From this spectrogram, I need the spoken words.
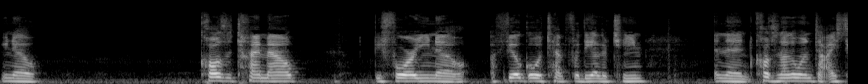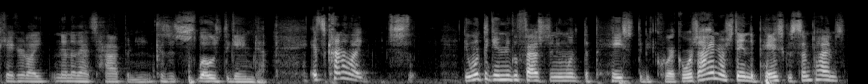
you know, calls a timeout before you know a field goal attempt for the other team, and then calls another one to ice the kicker. Like none of that's happening because it slows the game down. It's kind of like they want the game to go faster and they want the pace to be quicker. Which I understand the pace because sometimes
